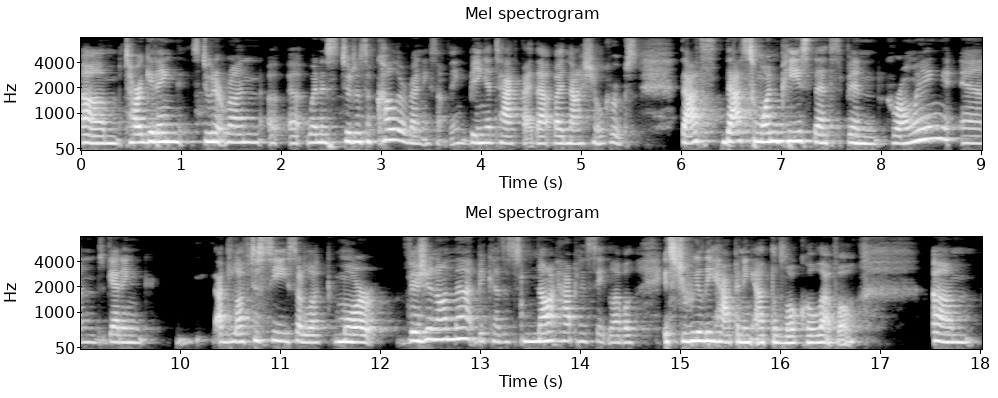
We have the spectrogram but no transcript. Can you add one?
Um, targeting student run uh, uh, when it's students of color running something, being attacked by that by national groups. That's that's one piece that's been growing and getting. I'd love to see sort of like more vision on that because it's not happening at state level. It's really happening at the local level. Um,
